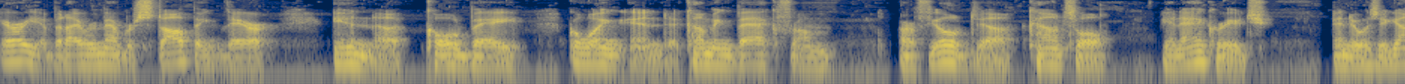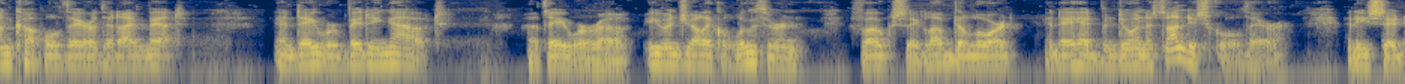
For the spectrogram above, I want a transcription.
area, but I remember stopping there in uh, Cold Bay, going and coming back from our field uh, council in Anchorage, and there was a young couple there that I met, and they were bidding out. Uh, they were uh, evangelical Lutheran folks. They loved the Lord, and they had been doing a Sunday school there. And he said,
